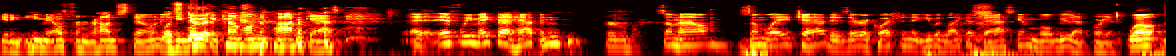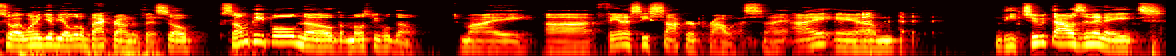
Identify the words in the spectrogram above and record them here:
getting emails from Rob Stone, and Let's he do wants it. to come on the podcast. Uh, if we make that happen for somehow, some way, Chad, is there a question that you would like us to ask him? We'll do that for you. Well, so I want to give you a little background of this. So some people know, but most people don't. My uh, fantasy soccer prowess. I, I am the 2008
